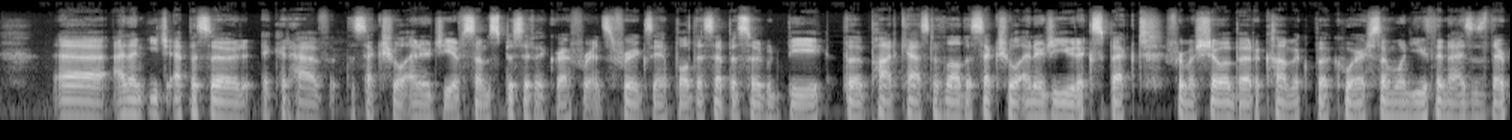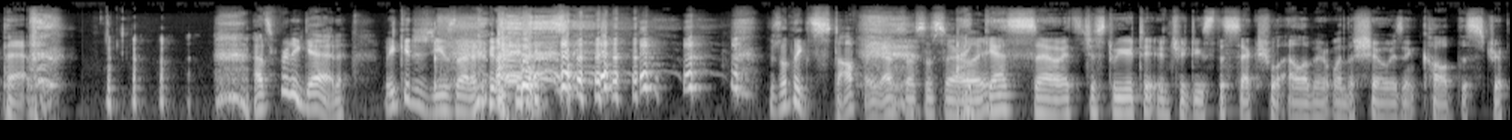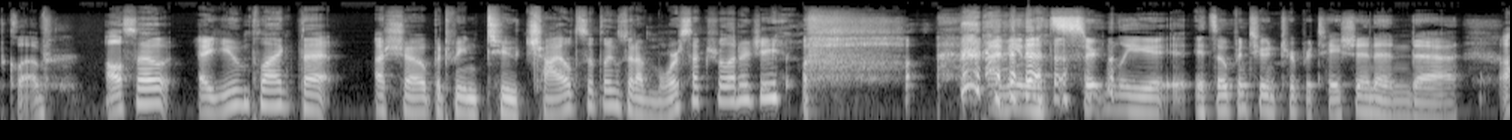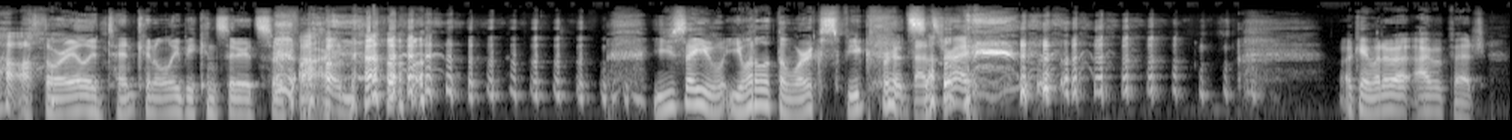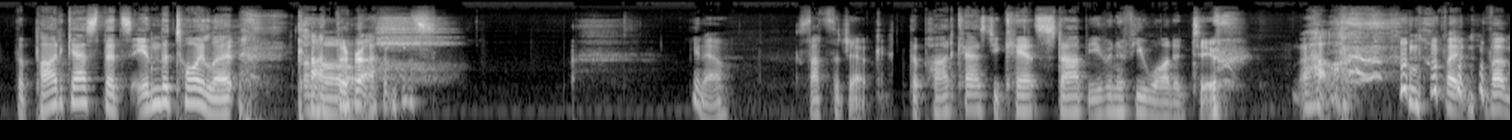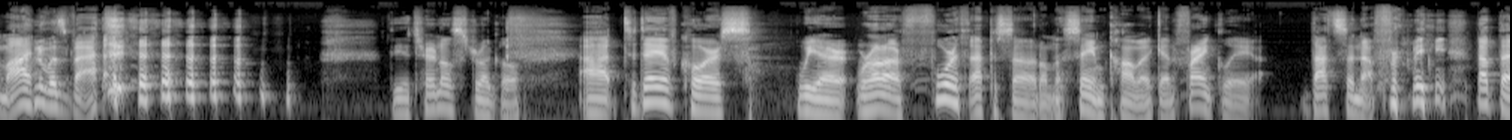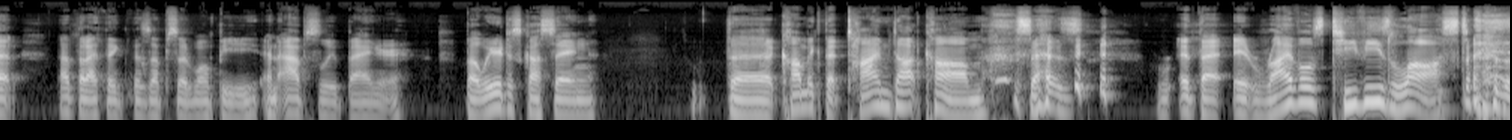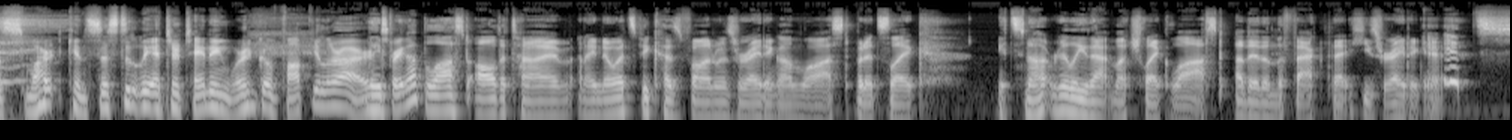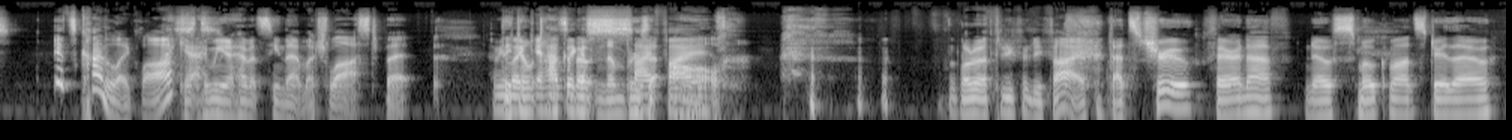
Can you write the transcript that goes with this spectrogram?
uh, and then each episode it could have the sexual energy of some specific reference for example this episode would be the podcast with all the sexual energy you'd expect from a show about a comic book where someone euthanizes their pet That's pretty good. We could just use that. There's nothing stopping us necessarily. I guess so. It's just weird to introduce the sexual element when the show isn't called the strip club. Also, are you implying that a show between two child siblings would have more sexual energy? I mean, it's certainly it's open to interpretation, and uh, Oh, authorial intent can only be considered so far. oh no! you say you you want to let the work speak for itself. That's right. Okay, what about I have a pitch? The podcast that's in the toilet got the Oh. runs. You know, because that's the joke. the podcast you can't stop even if you wanted to. Oh, but but mine was bad. the eternal struggle. Uh, today, of course, we are we're on our fourth episode on the same comic, and frankly, that's enough for me. Not that not that I think this episode won't be an absolute banger, but we are discussing the comic that Time.com says that it rivals TV's Lost as a smart, consistently entertaining work of popular art. they bring up Lost all the time, and I know it's because Vaughan was writing on Lost, but it's like it's not really that much like Lost, other than the fact that he's writing it. it's it's kind of like Lost. Yeah, I mean, I haven't seen that much Lost, but I mean, they like, don't it has talk like about numbers sci-fi- at all. What about 355? That's true. Fair enough. No smoke monster though.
